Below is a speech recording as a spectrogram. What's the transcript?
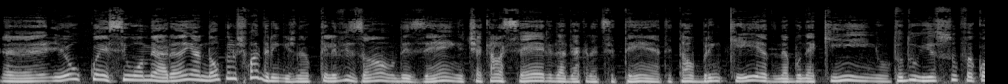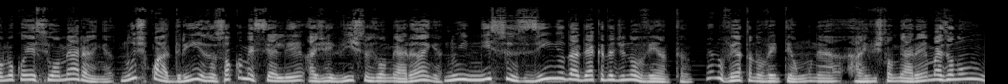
É, eu conheci o Homem-Aranha não pelos quadrinhos, né? Televisão, desenho, tinha aquela série da década de 70 e tal, brinquedo, né? Bonequinho, tudo isso foi como eu conheci o Homem-Aranha. Nos quadrinhos, eu só comecei a ler as revistas do Homem-Aranha no iníciozinho da década de 90. É 90, 91, né? A revista Homem-Aranha, mas eu não,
